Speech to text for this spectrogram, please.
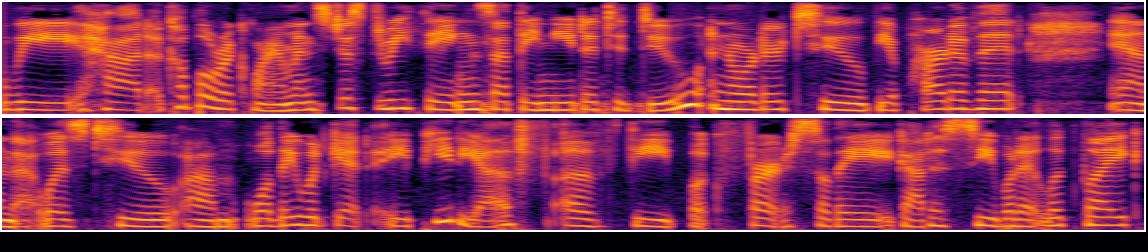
we had a couple requirements, just three things that they needed to do in order to be a part of it, and that was to um, well, they would get a PDF of the book first. So they got to see what it looked like.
